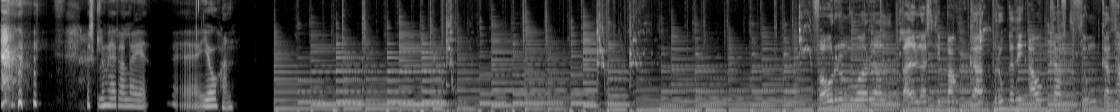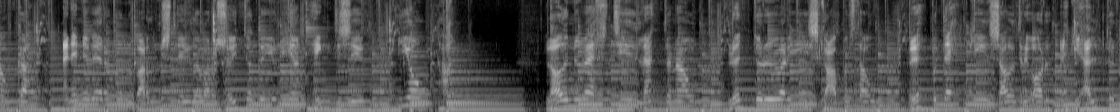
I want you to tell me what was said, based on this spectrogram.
Við skulum heyra lægið eh, Jóhann. Fórum voru að bæðlast í banka, brúkaði ákaft, þunga þanga En inni veran hún varðum slegða var á 17. júni hann hengdi sig Jóhann Láðinu vertíð lendan á, lunduru var í skapans þá. Upp á dekki, sáðaldri orð, ekki heldur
